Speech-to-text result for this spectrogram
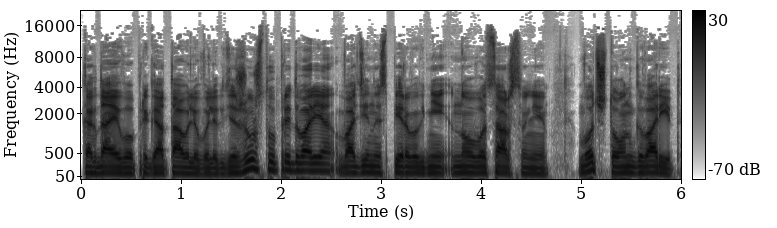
Когда его приготавливали к дежурству при дворе в один из первых дней нового царствования, вот что он говорит.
